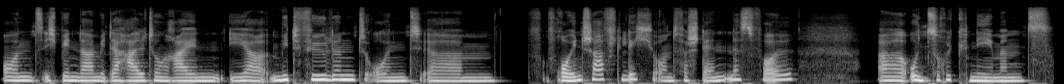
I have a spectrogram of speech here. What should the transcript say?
Und ich bin da mit der Haltung rein eher mitfühlend und ähm, freundschaftlich und verständnisvoll äh, und zurücknehmend.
